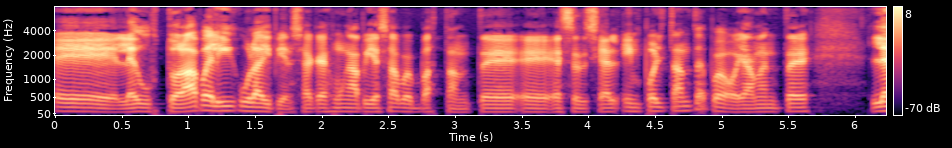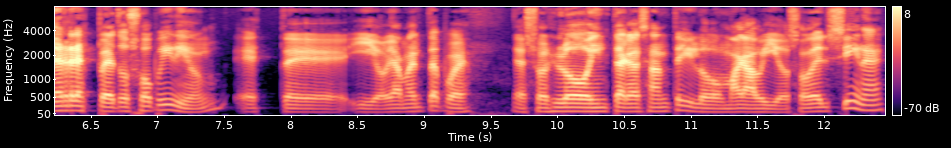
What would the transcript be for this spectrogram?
eh, le gustó la película y piensa que es una pieza pues bastante eh, esencial e importante, pues obviamente le respeto su opinión. Este, y obviamente, pues, eso es lo interesante y lo maravilloso del cine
